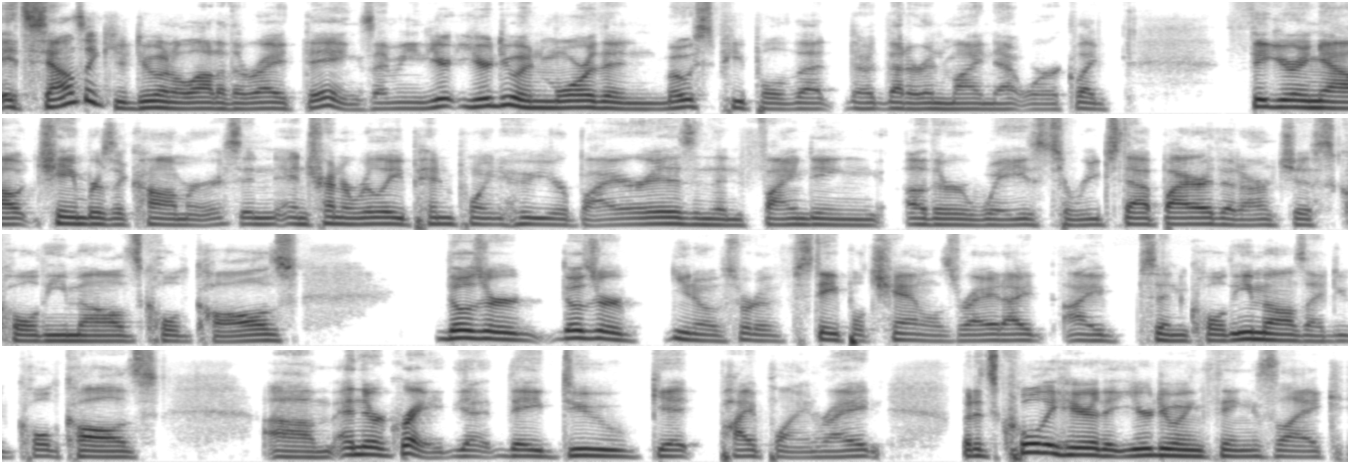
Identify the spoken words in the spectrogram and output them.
it sounds like you're doing a lot of the right things. I mean, you're you're doing more than most people that that are in my network, like figuring out chambers of commerce and and trying to really pinpoint who your buyer is and then finding other ways to reach that buyer that aren't just cold emails, cold calls. Those are those are, you know, sort of staple channels, right? I I send cold emails, I do cold calls. Um, and they're great. They do get pipeline, right? But it's cool to hear that you're doing things like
